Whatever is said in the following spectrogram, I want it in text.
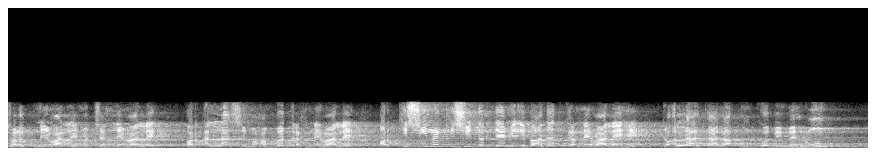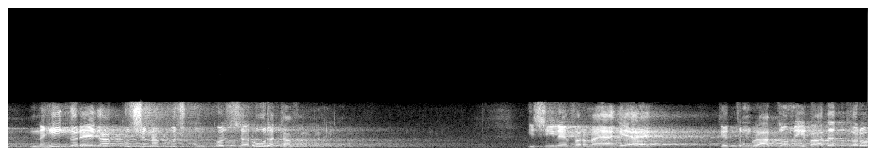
तड़पने वाले, मचलने वाले और अल्लाह से मोहब्बत रखने वाले और किसी न किसी दर्जे में इबादत करने वाले हैं तो अल्लाह ताला उनको भी महरूम नहीं करेगा, कुछ ना कुछ उनको ज़रूर अता फरमाएगा। इसीलिए फरमाया गया है कि तुम रातों में इबादत करो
